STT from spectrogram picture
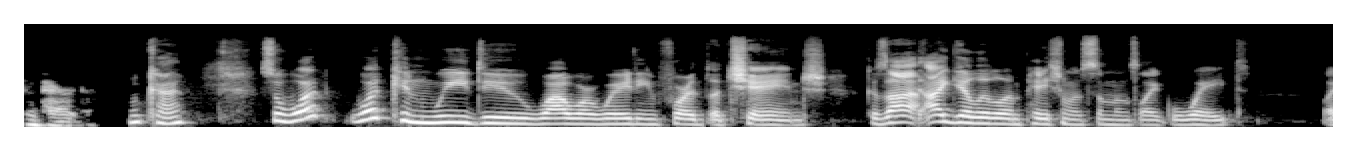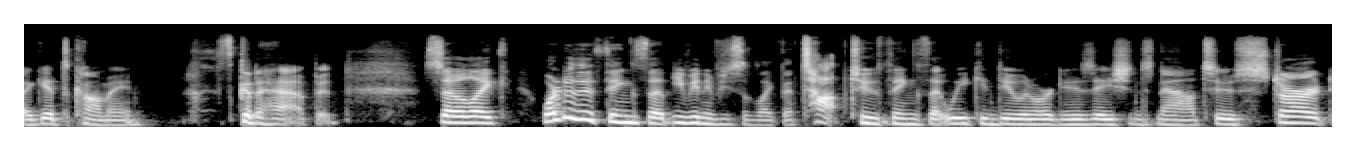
imperative. Okay. So what what can we do while we're waiting for the change? Because I, I get a little impatient when someone's like, wait, like it's coming. it's gonna happen. So, like, what are the things that, even if you said like the top two things that we can do in organizations now to start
